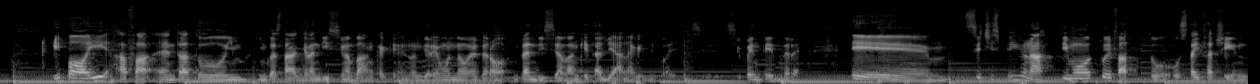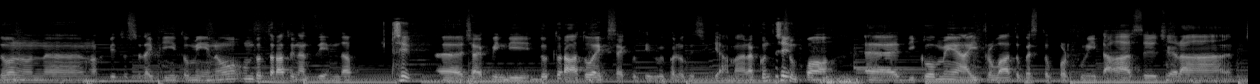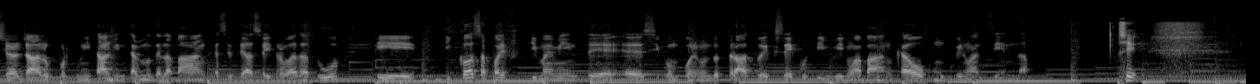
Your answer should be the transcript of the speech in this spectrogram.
e poi fa- è entrato in, in, questa grandissima banca, che non diremo il nome, però grandissima banca italiana, quindi poi si, si può intendere. E se ci spieghi un attimo, tu hai fatto o stai facendo, non, non ho capito se l'hai finito o meno, un dottorato in azienda. Sì. Eh, cioè, quindi dottorato executive, quello che si chiama. Raccontaci sì. un po' eh, di come hai trovato questa opportunità, se c'era, c'era, già l'opportunità all'interno della banca, se te la sei trovata tu e di cosa poi effettivamente eh, si compone un dottorato executive in una banca o comunque in un'azienda. Sì.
